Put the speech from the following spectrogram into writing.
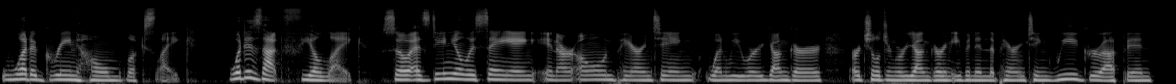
what a green home looks like. What does that feel like? So, as Daniel was saying, in our own parenting, when we were younger, our children were younger, and even in the parenting we grew up in,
